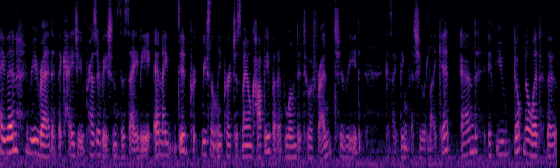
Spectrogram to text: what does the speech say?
I then reread The Kaiju Preservation Society, and I did pr- recently purchase my own copy, but I've loaned it to a friend to read because I think that she would like it. And if you don't know what the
